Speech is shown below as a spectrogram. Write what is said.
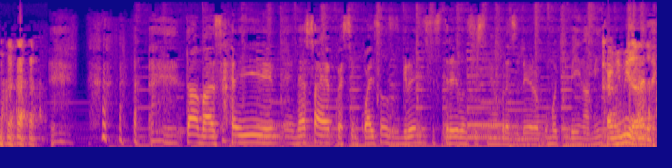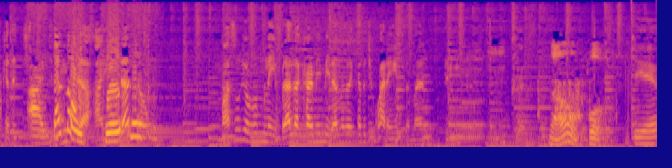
tá, mas aí nessa época, assim, quais são as grandes estrelas do cinema brasileiro? Alguma que vem na mente? Carmen Miranda. Ainda não. Ainda não. O máximo que eu vou me lembrar é da Carmen Miranda na década de 40, mas 30 não, pô. Que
